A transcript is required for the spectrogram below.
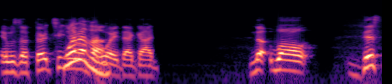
It was a 13 year old boy that got. No, well, this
